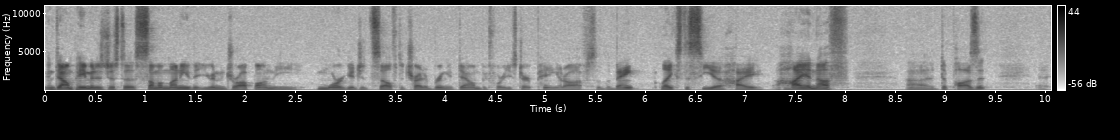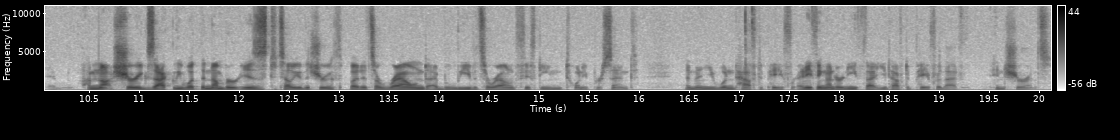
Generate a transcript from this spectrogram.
and down payment is just a sum of money that you're going to drop on the mortgage itself to try to bring it down before you start paying it off. So the bank likes to see a high, a high enough uh, deposit. I'm not sure exactly what the number is to tell you the truth, but it's around, I believe it's around 15, 20%. And then you wouldn't have to pay for anything underneath that, you'd have to pay for that insurance.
